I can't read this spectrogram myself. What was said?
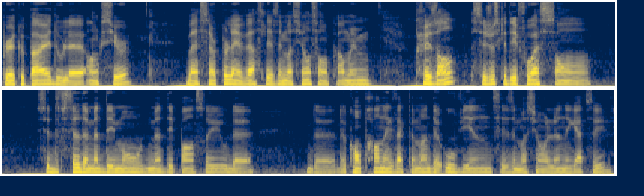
preoccupied ou le anxieux, ben c'est un peu l'inverse. Les émotions sont quand même présentes. C'est juste que des fois sont c'est difficile de mettre des mots ou de mettre des pensées ou de, de, de comprendre exactement de où viennent ces émotions-là négatives.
